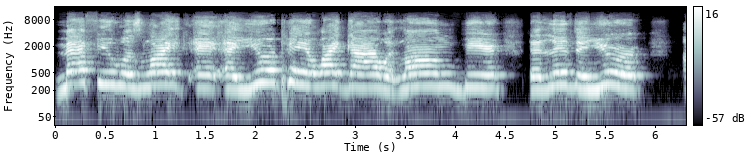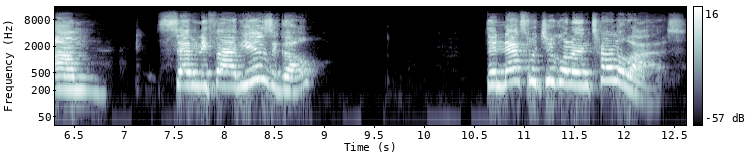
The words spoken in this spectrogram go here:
Matthew was like a, a European white guy with long beard that lived in Europe um, 75 years ago, then that's what you're going to internalize.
